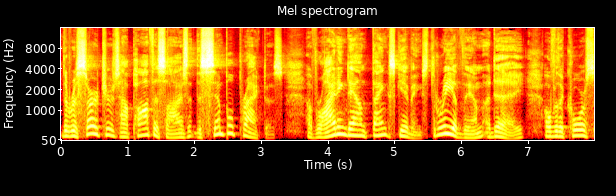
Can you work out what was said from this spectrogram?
The researchers hypothesized that the simple practice of writing down Thanksgivings, three of them a day, over the course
